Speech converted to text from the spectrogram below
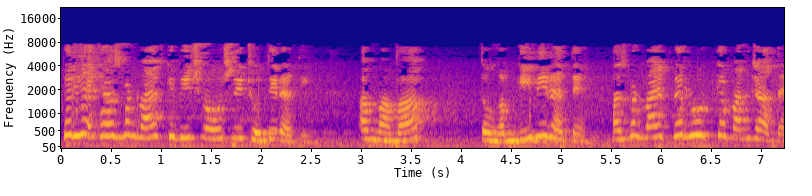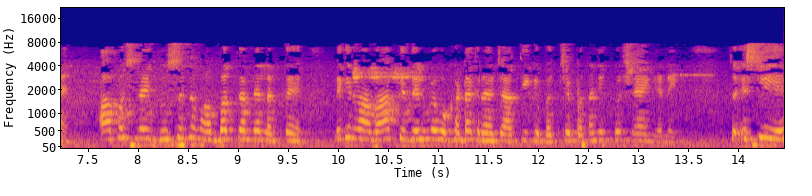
پھر یہ ہسبینڈ وائف کے بیچ میں اونچ نیچ ہوتی رہتی۔ اب ماں باپ تو غمگین ہی رہتے ہیں۔ ہسبینڈ وائف پھر روٹ کے بن جاتے ہیں۔ آپس میں ایک دوسرے سے محبت کرنے لگتے ہیں۔ لیکن ماں باپ کے دل میں وہ کھٹک رہ جاتی ہے کہ بچے پتہ نہیں خوش ہیں یا نہیں۔ تو اس لیے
